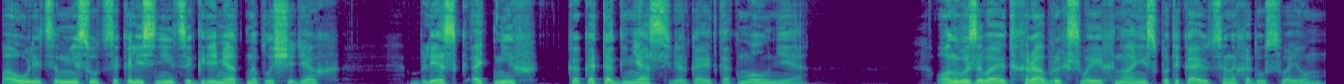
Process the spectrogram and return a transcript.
По улицам несутся колесницы, гремят на площадях. Блеск от них, как от огня, сверкает как молния. Он вызывает храбрых своих, но они спотыкаются на ходу своем.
